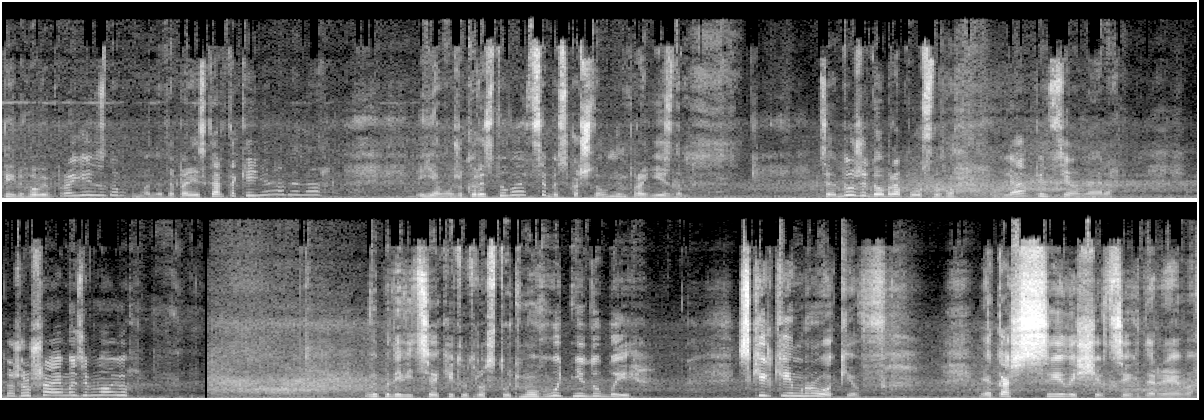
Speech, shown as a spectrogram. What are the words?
пільговим проїздом. У мене тепер є карта киянина. І я можу користуватися безкоштовним проїздом. Це дуже добра послуга для пенсіонера. Тож рушаємо зі мною. Ви подивіться, які тут ростуть могутні дуби. Скільки їм років, яка ж силище в цих деревах,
